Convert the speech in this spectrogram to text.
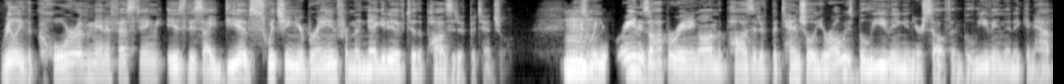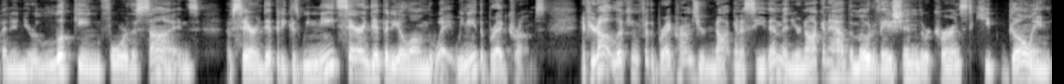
really the core of manifesting is this idea of switching your brain from the negative to the positive potential. Mm. Because when your brain is operating on the positive potential, you're always believing in yourself and believing that it can happen. And you're looking for the signs of serendipity because we need serendipity along the way. We need the breadcrumbs. If you're not looking for the breadcrumbs, you're not going to see them and you're not going to have the motivation, the recurrence to keep going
